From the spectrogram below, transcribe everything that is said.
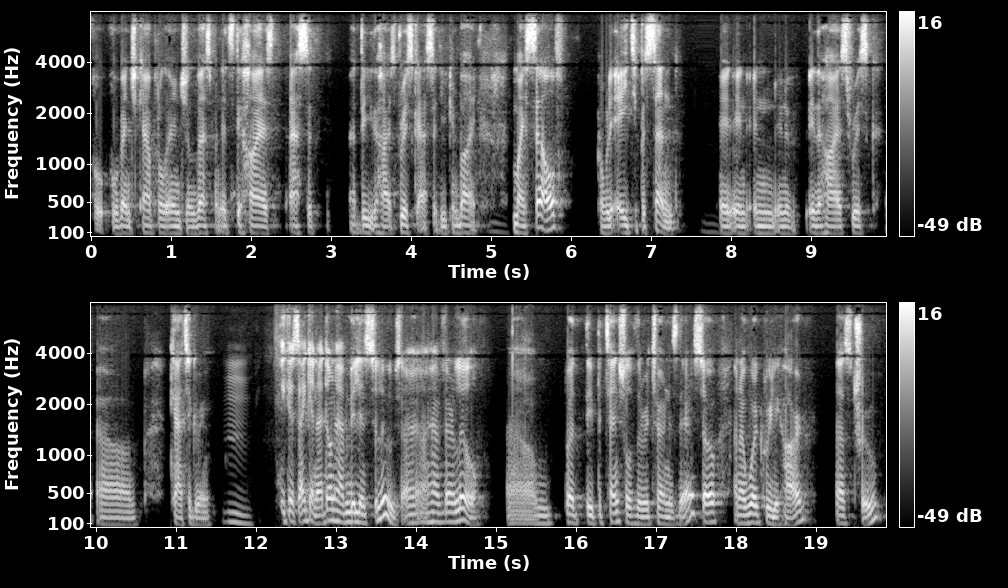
for for venture capital angel investment. It's the highest asset, the highest risk asset you can buy. Myself, probably 80% in, in, in, a, in the highest risk um, category. Mm. Because again, I don't have millions to lose. I, I have very little. Um, but the potential of the return is there. So, and I work really hard. That's true.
